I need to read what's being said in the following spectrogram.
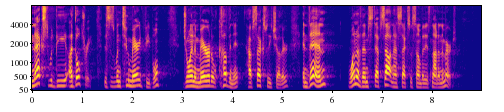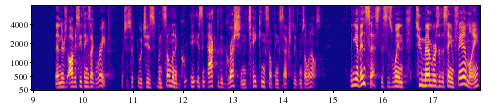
next would be adultery. This is when two married people join a marital covenant, have sex with each other, and then one of them steps out and has sex with somebody that's not in the marriage. Then there's obviously things like rape, which is, which is when someone ag- is an act of aggression taking something sexually from someone else. Then you have incest. This is when two members of the same family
